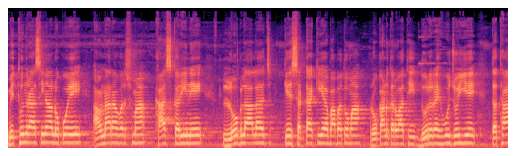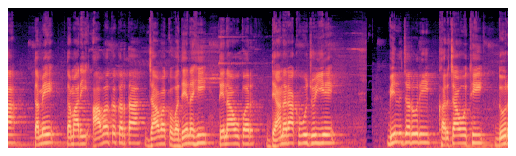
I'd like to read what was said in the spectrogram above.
મિથુન રાશિના લોકોએ આવનારા વર્ષમાં ખાસ કરીને લોભ લાલચ કે સટ્ટાકીય બાબતોમાં રોકાણ કરવાથી દૂર રહેવું જોઈએ તથા તમે તમારી આવક કરતાં જાવક વધે નહીં, તેના ઉપર ધ્યાન રાખવું જોઈએ. બિનજરૂરી ખર્ચાઓથી દૂર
